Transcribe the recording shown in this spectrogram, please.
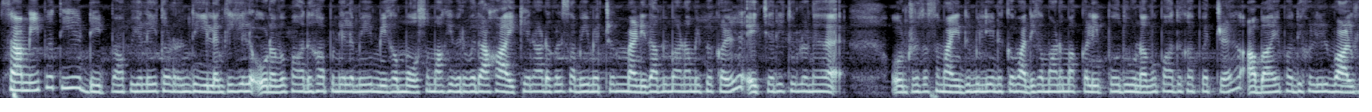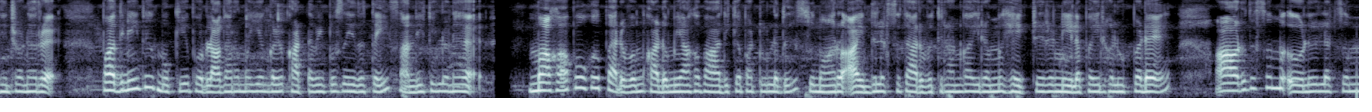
சமீபத்திய டிட்பா புயலை தொடர்ந்து இலங்கையில் உணவு பாதுகாப்பு நிலைமை மிக மோசமாகி வருவதாக ஐக்கிய நாடுகள் சபை மற்றும் மனிதாபிமான அமைப்புகள் எச்சரித்துள்ளன. ஒன்று தசம் ஐந்து மில்லியனுக்கும் அதிகமான மக்கள் இப்போது உணவு பாதுகாப்பற்ற அபாய பகுதிகளில் வாழ்கின்றனர். பதினைந்து முக்கிய பொருளாதார மையங்கள் கட்டமைப்பு சேதத்தை சந்தித்துள்ளன. மகாபோக பருவம் கடுமையாக பாதிக்கப்பட்டுள்ளது. சுமார் ஐந்து லட்சத்து அறுபத்தி நான்காயிரம் ஹெக்டேர் நிலப்பயிர்கள் உட்பட ஆறு தசம் ஏழு லட்சம்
